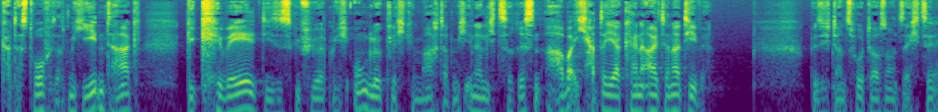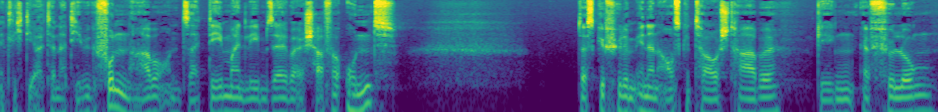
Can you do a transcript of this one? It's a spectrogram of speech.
Katastrophe. Das hat mich jeden Tag gequält, dieses Gefühl hat mich unglücklich gemacht, hat mich innerlich zerrissen, aber ich hatte ja keine Alternative. Bis ich dann 2016 endlich die Alternative gefunden habe und seitdem mein Leben selber erschaffe und das Gefühl im Innern ausgetauscht habe gegen Erfüllung,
